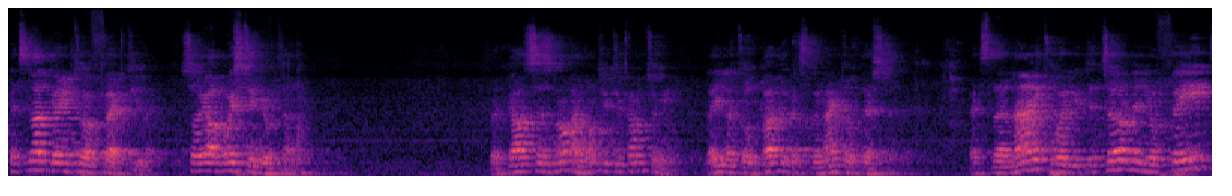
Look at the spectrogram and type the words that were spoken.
it's not going to affect you. So you are wasting your time. But God says, no, I want you to come to me. Laylatul Qadr, it's the night of destiny. It's the night where you determine your fate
